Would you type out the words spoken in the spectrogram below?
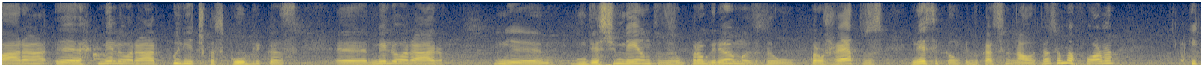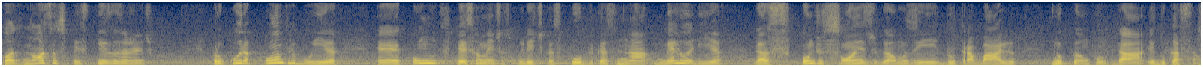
para é, melhorar políticas públicas, é, melhorar é, investimentos, ou programas, ou projetos nesse campo educacional. Então, essa é uma forma que com as nossas pesquisas a gente procura contribuir é, com especialmente as políticas públicas na melhoria das condições, digamos, e do trabalho no campo da educação.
